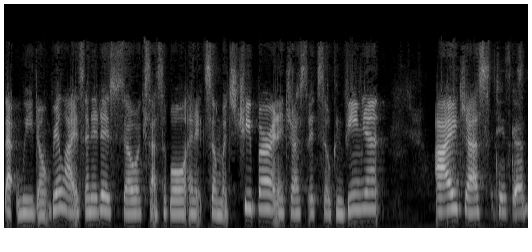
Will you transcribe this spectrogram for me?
that we don't realize and it is so accessible and it's so much cheaper and it just it's so convenient. I just it tastes good.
